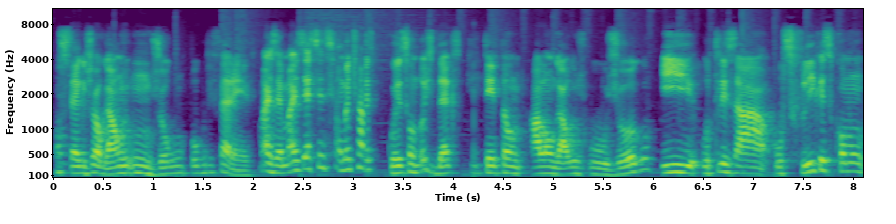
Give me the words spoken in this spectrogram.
consegue jogar um, um jogo um pouco diferente. Mas é, mas é essencialmente a mesma coisa. São dois decks que tentam alongar o, o jogo e utilizar os flickers como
